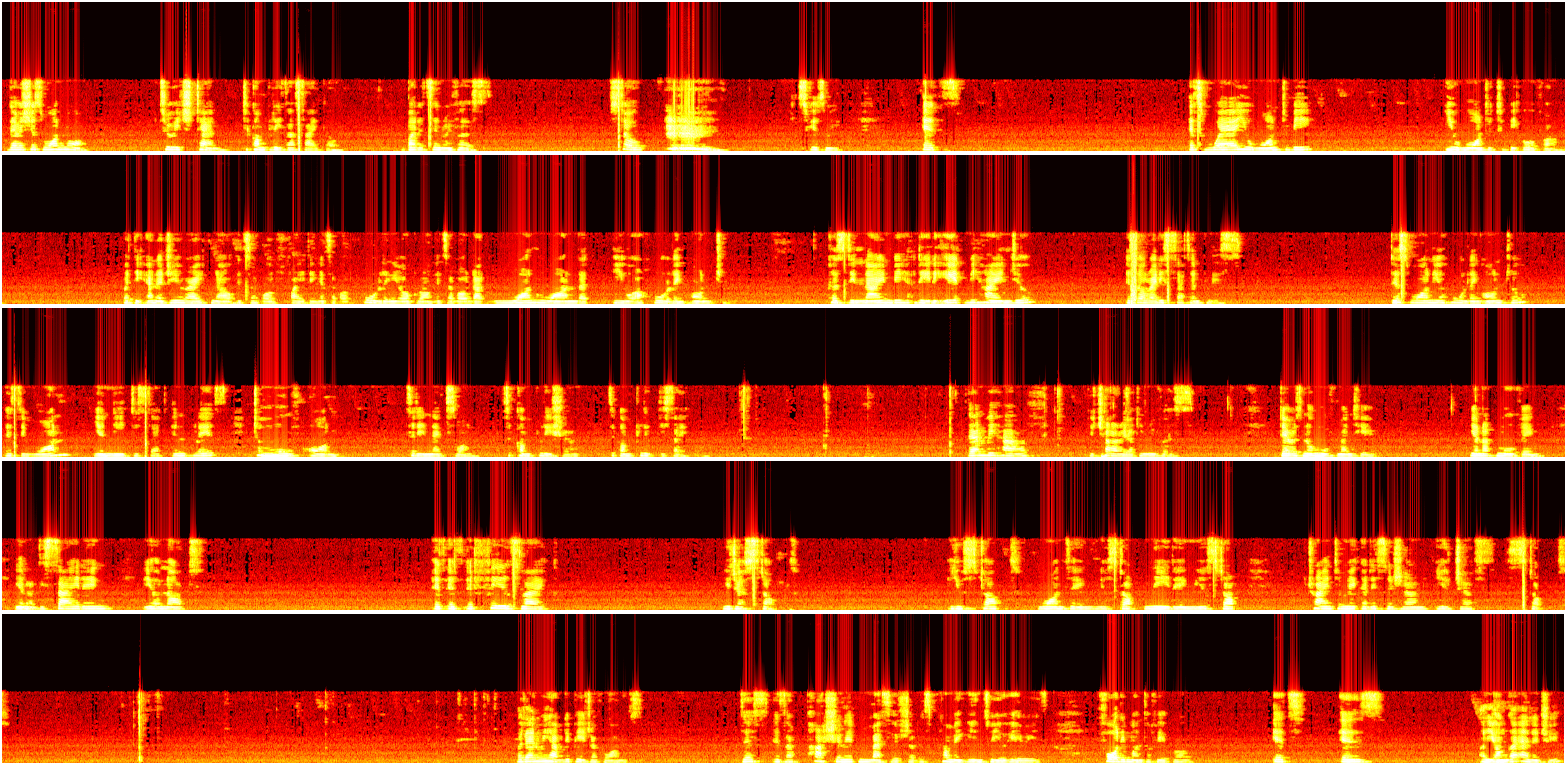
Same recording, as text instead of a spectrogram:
there is just one more to reach 10 to complete a cycle, but it's in reverse. So, excuse me, it's it's where you want to be. You want it to be over. But the energy right now, it's about fighting. It's about holding your ground. It's about that one one that you are holding on to because the 9 be the, the 8 behind you is already set in place. This one you're holding on to is the one you need to set in place to move on to the next one to completion to complete the cycle. Then we have the chariot in reverse. There is no movement here. You're not moving you're not deciding you're not it, it, it feels like you just stopped. You stopped wanting you stopped needing you stopped trying to make a decision you just stopped. But then we have the page of wands this is a passionate message that is coming into you, Aries, for the month of April. It is a younger energy.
